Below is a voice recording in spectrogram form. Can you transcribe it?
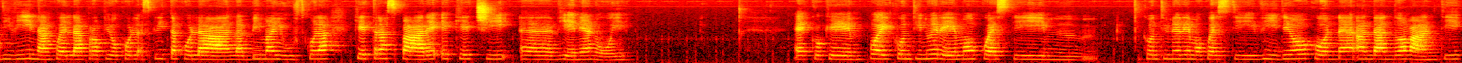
divina, quella proprio con scritta con la, la, B maiuscola, che traspare e che ci eh, viene a noi. Ecco che poi continueremo questi, mh, continueremo questi video con, andando avanti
